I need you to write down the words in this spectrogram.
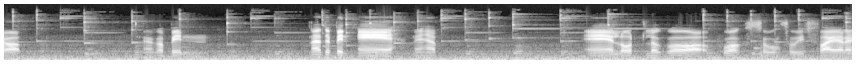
ชอบ แล้วก็เป็น น่าจะเป็นแอร์นะครับ แอร์รถแล้วก็พวกสวงสวิตไฟอะไร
